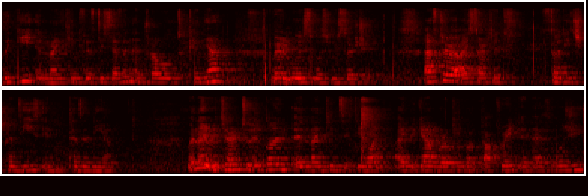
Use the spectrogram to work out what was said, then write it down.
Leakey in 1957 and traveled to Kenya, where Louis was researching. After I started studying chimpanzees in Tanzania. When I returned to England in 1961, I began working on doctorate in ethology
